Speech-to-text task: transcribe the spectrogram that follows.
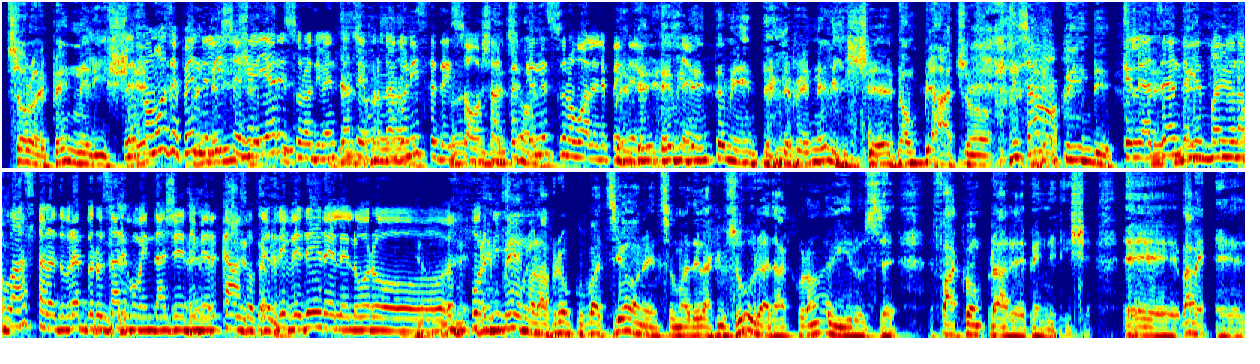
solo le penne lisce. Le famose penne, penne lisce, lisce, che ieri sono diventate protagoniste dei social, perché social. nessuno vuole le penne perché lisce. Evidentemente le penne lisce non piacciono. Diciamo quindi, che le aziende eh, che fanno la pasta la dovrebbero usare come indagine di eh, mercato per rivedere le loro forniture. Nemmeno la preoccupazione insomma, della chiusura dal coronavirus fa comprare le penne lisce. Eh, vabbè, eh,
